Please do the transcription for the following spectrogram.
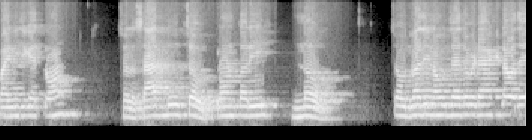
y ની જગ્યાએ ત્રણ. ચલો, સાત દુ ચૌદ, ત્રણ તરી નવ. ચૌદમાંથી નવ જાય તો બેટા કેટલા વધે?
